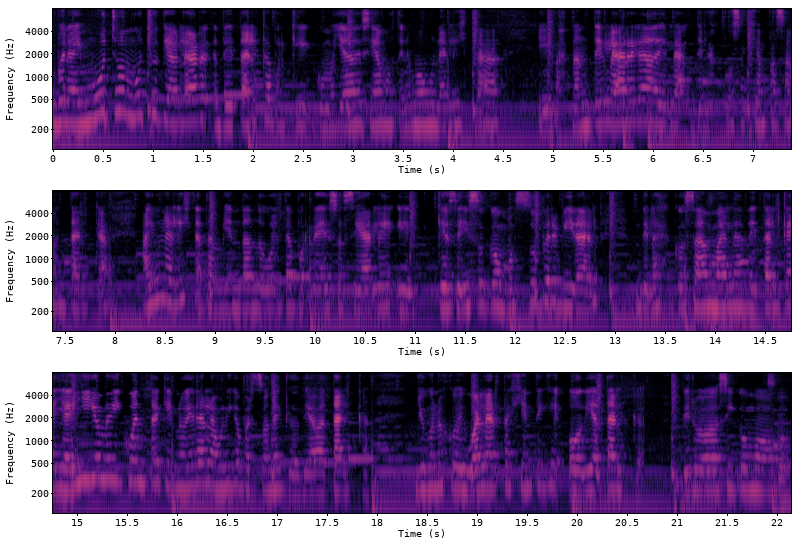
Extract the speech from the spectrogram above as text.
bueno, hay mucho, mucho que hablar de Talca porque como ya decíamos tenemos una lista eh, bastante larga de, la- de las cosas que han pasado en Talca. Hay una lista también dando vuelta por redes sociales eh, que se hizo como súper viral de las cosas malas de Talca y ahí yo me di cuenta que no era la única persona que odiaba Talca. Yo conozco igual a harta gente que odia Talca, pero así como...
